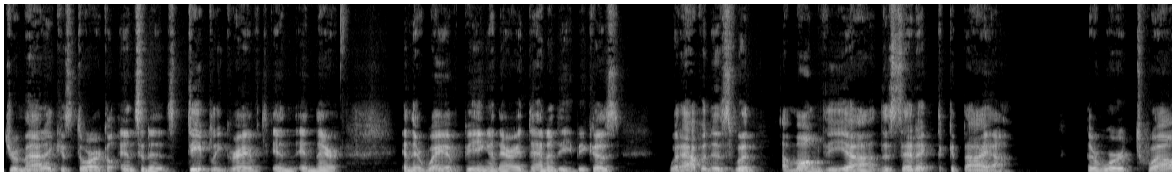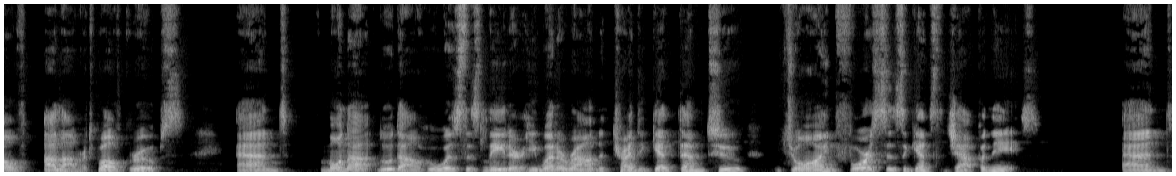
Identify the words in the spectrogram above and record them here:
dramatic historical incident. It's deeply graved in, in their in their way of being and their identity. Because what happened is with among the uh, the Sediq Tgdaya, there were 12 alang or 12 groups. And Mona Rudao, who was this leader, he went around and tried to get them to join forces against the Japanese. And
